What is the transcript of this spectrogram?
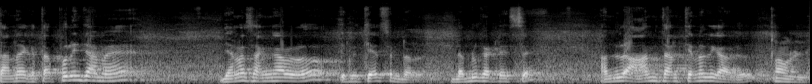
తన యొక్క తప్పు నుంచి ఆమె జన సంఘాలలో ఇట్లా చేస్తుంటారు. డబ్బులు కట్టేస్తే అందులో ఆమె తను తిన్నది కాదు. అవునండి.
